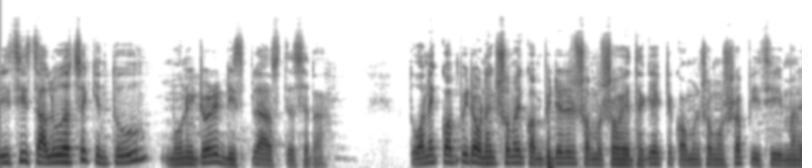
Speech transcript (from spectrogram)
পিসি চালু আছে, কিন্তু মনিটরে ডিসপ্লে আসতেছে না। তো অনেক কম্পিউটার অনেক সময় কম্পিউটারের সমস্যা হয়ে থাকে। একটা কমন সমস্যা পিসি মানে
